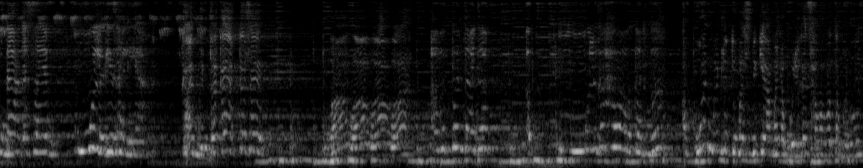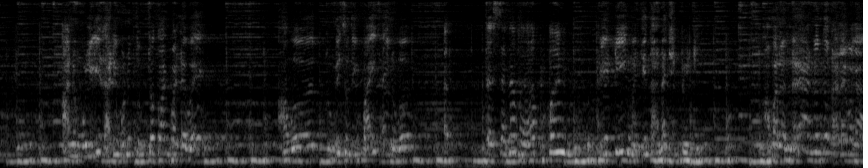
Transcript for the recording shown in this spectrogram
दादासाहेब मुलगी झाली या. काय म्हणता काय अक्का साहेब? वा वा वा वा. अहो पण दादा अं, मुलगा हवा होता ना ग कोण म्हटलं तुम्हाला की आम्हाला मुलगाच हवा होता म्हणून? आणि मुलगी झाली म्हणून तुमचं तोंड पडलं वय? अव तुम्ही सुद्धा बाईच आहे ना. तसं नव्ह पण पेटी म्हणजे धानाची पेटी. आम्हाला लय आनंद झालाय बघा.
